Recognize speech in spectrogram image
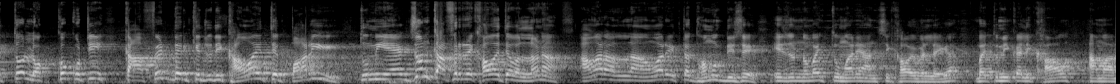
এত লক্ষ কোটি কাফেরদেরকে যদি খাওয়াইতে পারি, তুমি একজন কাফেররে খাওয়াইতে পারলা না। আমার আল্লাহ আমার একটা ধমক দিছে। এই জন্য ভাই, তোমারে আনছি খাওয়াইবার লেগা। ভাই, তুমি খালি খাও, আমার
